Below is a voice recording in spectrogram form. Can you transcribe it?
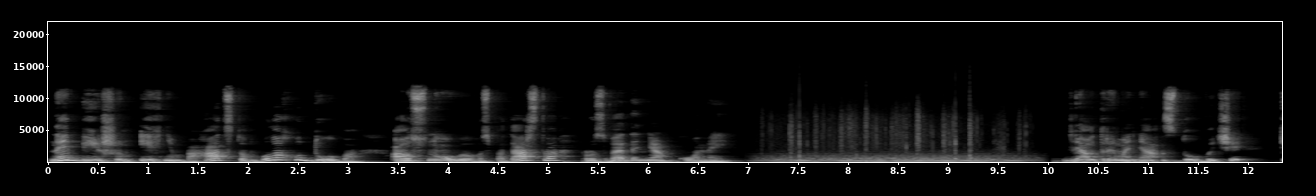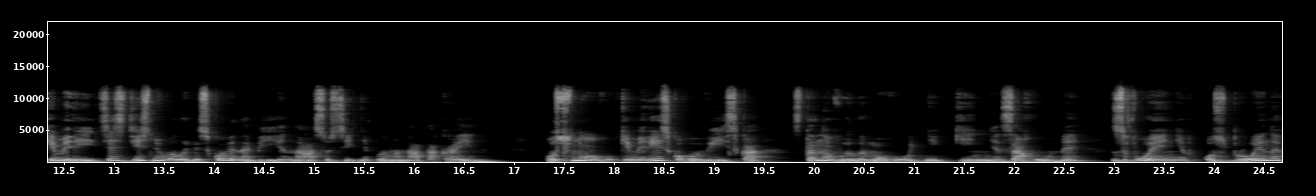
найбільшим їхнім багатством була худоба, а основою господарства розведення коней. Для отримання здобичі кемерійці здійснювали військові набіги на сусідні племена та країни. Основу кімерійського війська становили могутні кінні загони з воїнів, озброєних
